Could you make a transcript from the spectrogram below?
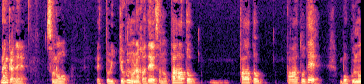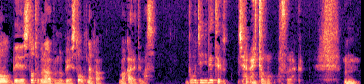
なんかね、その、えっと、一曲の中で、そのパート、パート、パートで、僕のベースと徳永君のベースとなんか分かれてます。同時に出てるじゃないと思う、おそらく。うん。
